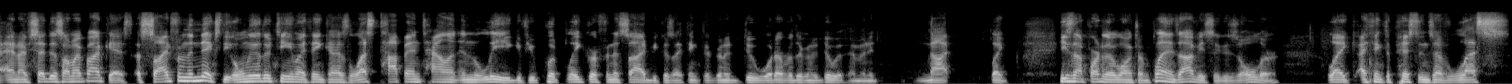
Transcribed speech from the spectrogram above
and I've said this on my podcast, aside from the Knicks, the only other team I think has less top end talent in the league, if you put Blake Griffin aside, because I think they're going to do whatever they're going to do with him. And it's not like he's not part of their long term plans, obviously, because he's older. Like, I think the Pistons have less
